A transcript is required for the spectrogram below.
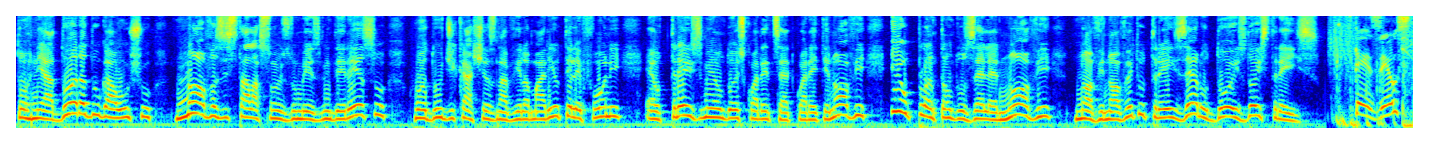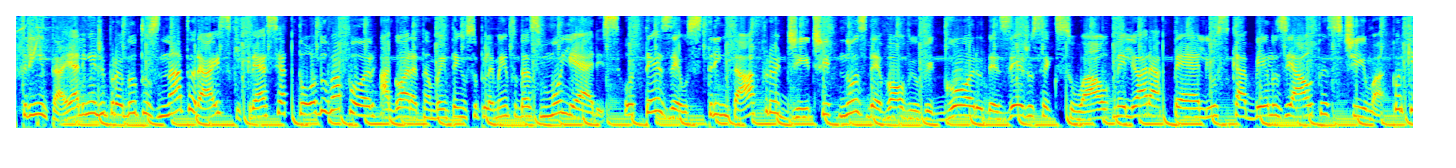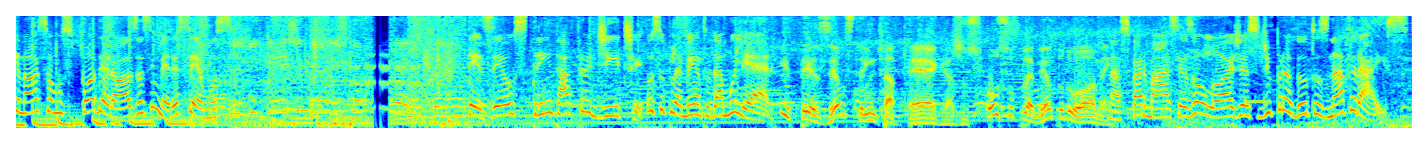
Torneadora do Gaúcho, novas instalações no mesmo endereço, Rodu de Caxias na Vila Maria. O telefone é o 3624749 e o plantão do Zé é 999830223. Teseus 30 é a linha de produtos naturais que cresce a todo vapor. Agora também tem o suplemento das mulheres. O Teseus 30 Afrodite nos devolve o vigor, o desejo sexual, melhora a pele, os cabelos e a autoestima. Porque nós somos poderosas e merecemos. Teseus 30 Afrodite, o suplemento da mulher. E Teseus 30 Pegasus, o suplemento do homem. Nas farmácias ou lojas de produtos naturais.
